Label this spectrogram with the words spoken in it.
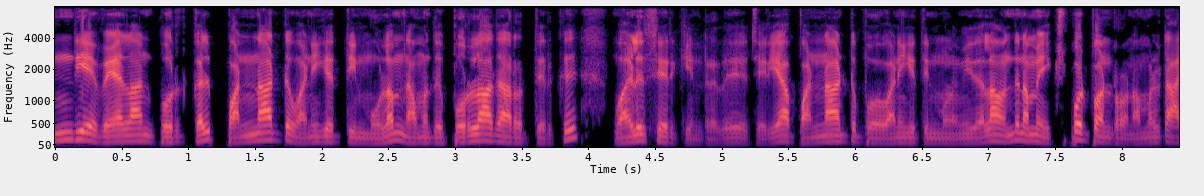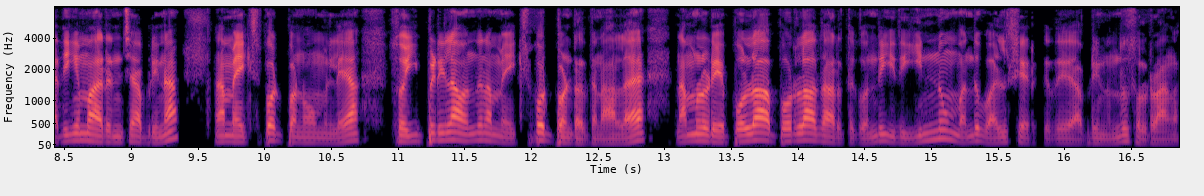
இந்திய வேளாண் பொருட்கள் பன்னாட்டு வணிகத்தின் மூலம் நமது பொருளாதாரத்திற்கு வலு சேர்க்கின்றது. சரியா? பன்னாட்டு வணிகத்தின் மூலம். இதெல்லாம் வந்து நம்ம எக்ஸ்போர்ட் பண்ணுறோம் நம்மள்ட்ட அதிகமாக இருந்துச்சு அப்படின்னா நம்ம எக்ஸ்போர்ட் பண்ணுவோம் இல்லையா? ஸோ இப்படிலாம் வந்து நம்ம எக்ஸ்போர்ட் பண்ணுறதுனால நம்மளுடைய பொருளா பொருளாதாரத்துக்கு வந்து இது இன்னும் வந்து வலு சேர்க்குது அப்படின்னு வந்து சொல்கிறாங்க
